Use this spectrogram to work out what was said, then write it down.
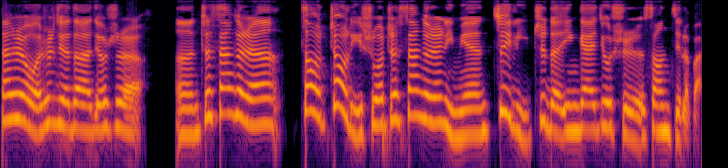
但是我是觉得，就是嗯，这三个人照照理说，这三个人里面最理智的应该就是桑吉了吧？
